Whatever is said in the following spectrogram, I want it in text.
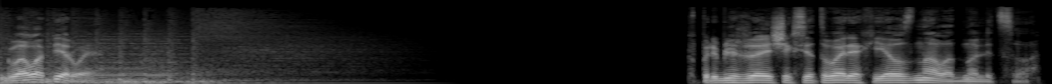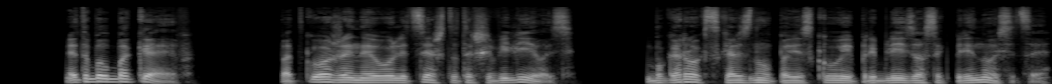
Глава первая. В приближающихся тварях я узнал одно лицо. Это был Бакаев. Под кожей на его лице что-то шевелилось. Бугорок скользнул по виску и приблизился к переносице.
